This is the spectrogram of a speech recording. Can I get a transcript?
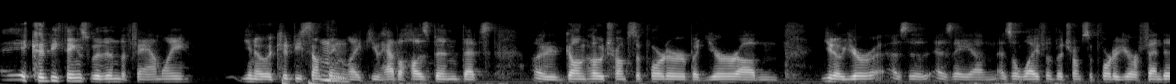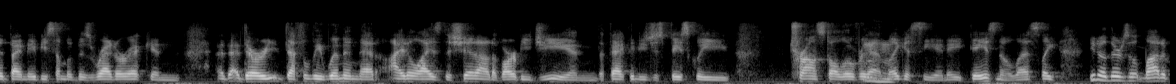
it could be things within the family. You know it could be something mm-hmm. like you have a husband that's a gung-ho trump supporter but you're um you know you're as a as a um, as a wife of a Trump supporter, you're offended by maybe some of his rhetoric, and there are definitely women that idolize the shit out of RBG, and the fact that he just basically trounced all over that mm-hmm. legacy in eight days, no less. Like, you know, there's a lot of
